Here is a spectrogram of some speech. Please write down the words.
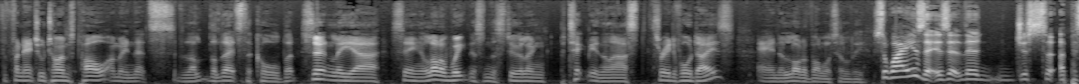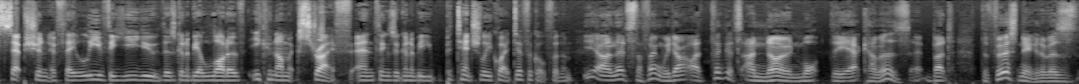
the Financial Times poll? I mean, that's the, that's the call. But certainly, uh, seeing a lot of weakness in the sterling, particularly in the last three to four days, and a lot of volatility. So why is it? Is it just a perception if they leave the EU, there's going to be a lot of economic strife and things are going to be potentially quite difficult for them? Yeah, and that's the thing. We don't. I think it's unknown what the outcome is. But the first negative is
